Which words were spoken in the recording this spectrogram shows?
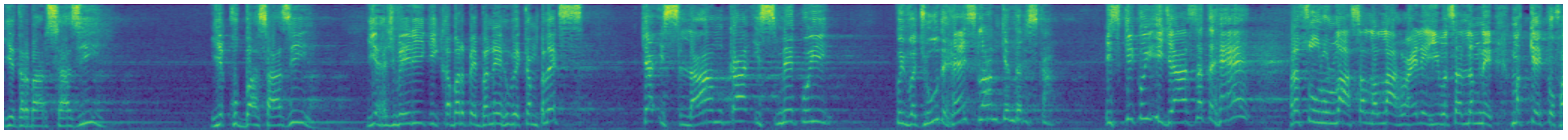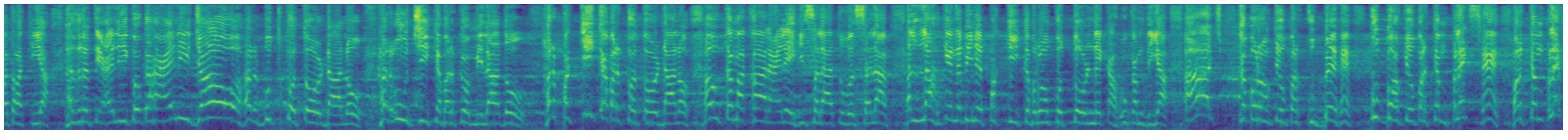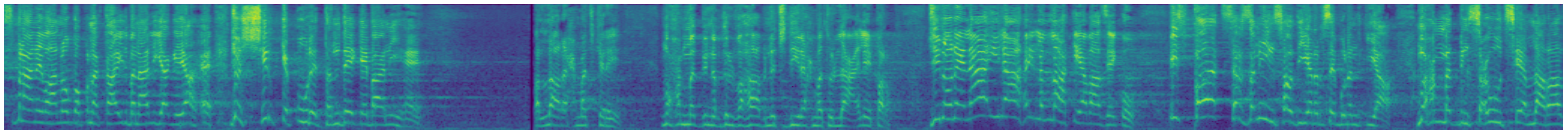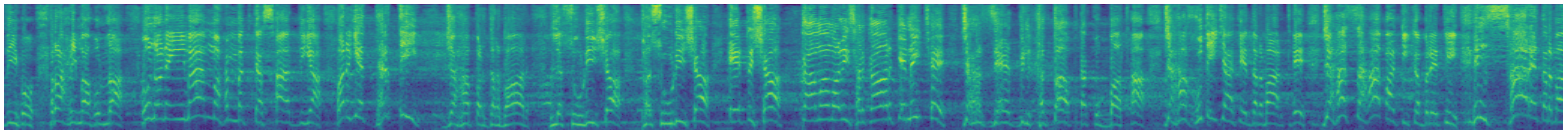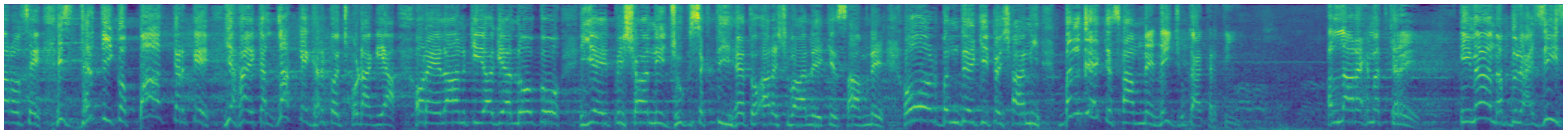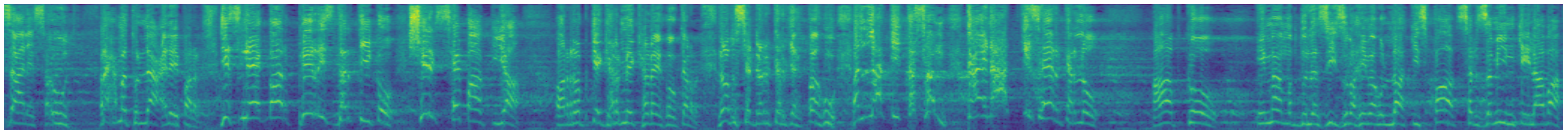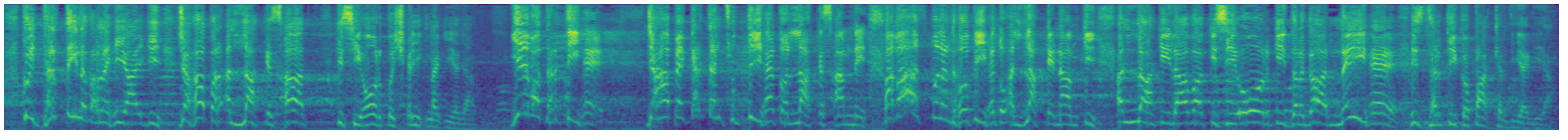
یہ دربار سازی، یہ قبا سازی، یہ ہجویری کی قبر پہ بنے ہوئے کمپلیکس، کیا اسلام کا اس میں کوئی کوئی وجود ہے اسلام کے اندر اس کا؟ اس کی کوئی اجازت ہے؟ رسول اللہ صلی اللہ علیہ وسلم نے مکے کو فتح کیا، حضرت علی کو کہا، علی جاؤ، ہر بت کو توڑ ڈالو، ہر اونچی قبر کو ملا دو ہر پکی قبر کو توڑ ڈالو۔ او کما قال علیہ الصلوۃ اللہ کے نبی نے پکی قبروں کو توڑنے کا حکم دیا۔ آج قبروں کے اوپر قبے ہیں، قبوں کے اوپر کمپلیکس ہیں اور کمپلیکس بنانے والوں کو اپنا قائد بنا لیا گیا ہے، جو شرک کے پورے دھندے کے بانی ہیں۔ اللہ رحمت کرے، محمد بن عبد الوہاب نجدی رحمت اللہ علیہ پر، جنہوں نے لا الہ الا اللہ کی آوازیں کو اس پاک سرزمین سعودی عرب سے بلند کیا۔ محمد بن سعود سے اللہ راضی ہو، رحمہ اللہ، انہوں نے امام محمد کا ساتھ دیا۔ اور یہ دھرتی جہاں پر دربار، لسوڑی شاہ، پھسوڑی شاہ، ایٹ شاہ، کاما والی سرکار کے نہیں تھے، جہاں زید بن خطاب کا قبہ تھا، جہاں خدیجہ کے دربار تھے، جہاں صحابہ کی قبریں تھی ان سارے درباروں سے اس دھرتی کو پاک کر کے یہاں ایک اللہ کے گھر کو چھوڑا گیا اور اعلان کیا گیا لوگوں یہ پیشانی جھک سکتی ہے تو عرش والے کے سامنے، اور بندے کی پیشانی بندے کے سامنے نہیں جھکا کرتی۔ اللہ رحمت کرے، امام عبد العزیز آل سعود رحمت اللہ علیہ پر، جس نے ایک بار پھر اس دھرتی کو شرک سے پاک کیا، اور رب کے گھر میں کھڑے ہو کر، رب سے ڈر کر کہتا ہوں، اللہ کی قسم، کائنات سیر کر لو۔ آپ کو امام عبد العزیز رحمہ اللہ کی اس پاک سرزمین کے علاوہ کوئی دھرتی نظر نہیں آئے گی جہاں پر اللہ کے ساتھ کسی اور کو شریک نہ کیا جائے۔ یہ وہ دھرتی ہے جہاں پہ گردن چھکتی ہے تو اللہ کے سامنے، آواز بلند ہوتی ہے تو اللہ کے نام کی۔ اللہ کے علاوہ کسی اور کی درگاہ نہیں ہے۔ اس دھرتی کو پاک کر دیا گیا۔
